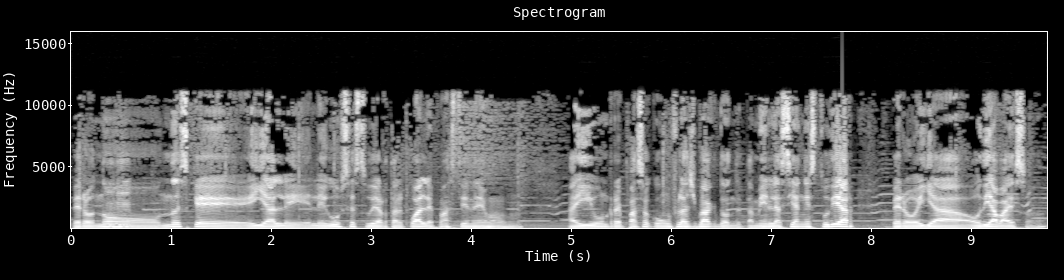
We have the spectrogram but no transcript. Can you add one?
Pero no, no es que ella le, le guste estudiar tal cual, es más, tiene un- ahí un repaso con un flashback donde también le hacían estudiar, pero ella odiaba eso, ¿no?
